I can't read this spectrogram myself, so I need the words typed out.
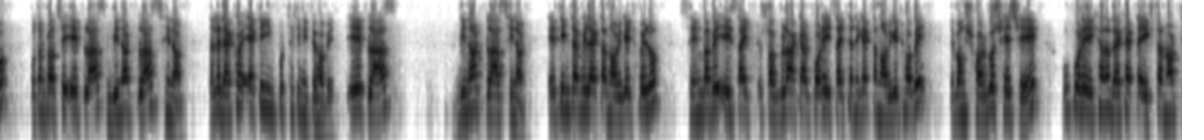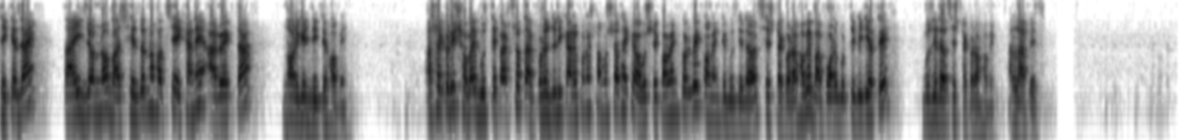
প্রথমটা হচ্ছে A plus B not plus C not তাহলে দেখো একই ইনপুট থেকে নিতে হবে। A plus B not plus C not এই তিনটা মিলে একটা নর গেট হইল। সেম ভাবে এই সাইড সবগুলো আঁকার পরে এই সাইডটা থেকে একটা নর গেট হবে এবং সর্বশেষে উপরে এখানে দেখা একটা এক্সট্রা নট থেকে যায়। তাই জন্য বা সেজন্য হচ্ছে এখানে আরও একটা নর গেট দিতে হবে। আশা করি সবাই বুঝতে পারছ। তারপরে যদি কারও কোনো সমস্যা থাকে, অবশ্যই কমেন্ট করবে। কমেন্টে বুঝিয়ে দেওয়ার চেষ্টা করা হবে বা পরবর্তী ভিডিওতে বুঝিয়ে দেওয়ার চেষ্টা করা হবে। আল্লাহ হাফেজ।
